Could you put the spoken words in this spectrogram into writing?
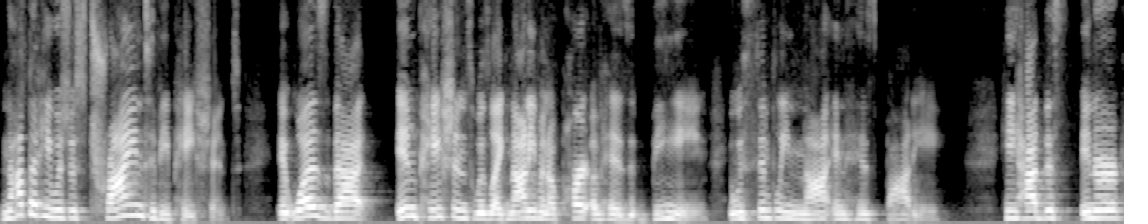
not that he was just trying to be patient, it was that impatience was like not even a part of his being, it was simply not in his body. He had this inner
